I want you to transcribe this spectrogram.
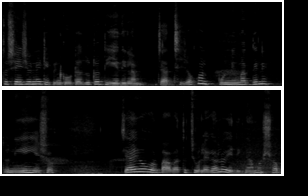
তো সেই জন্যই টিফিন কৌটা দুটো দিয়ে দিলাম। যাচ্ছি যখন পূর্ণিমার দিনে তো নিয়েই এসো। যাই হোক ওর বাবা তো চলে গেল এদিকে আমার সব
